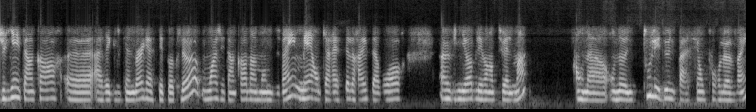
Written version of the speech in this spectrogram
Julien était encore euh, avec Gutenberg à cette époque-là. Moi, j'étais encore dans le monde du vin, mais on caressait le rêve d'avoir un vignoble éventuellement. On a, tous les deux une passion pour le vin.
